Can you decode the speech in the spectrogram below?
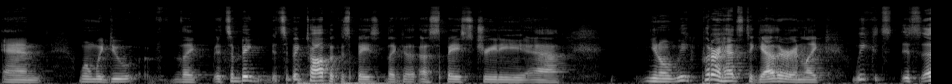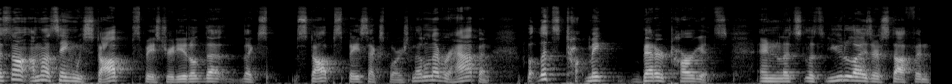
and when we do like it's a big it's a big topic the space like a, a space treaty uh, you know, we put our heads together and like we could. It's that's not. I'm not saying we stop space treaty It'll that like stop space exploration. That'll never happen. But let's make better targets and let's let's utilize our stuff and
